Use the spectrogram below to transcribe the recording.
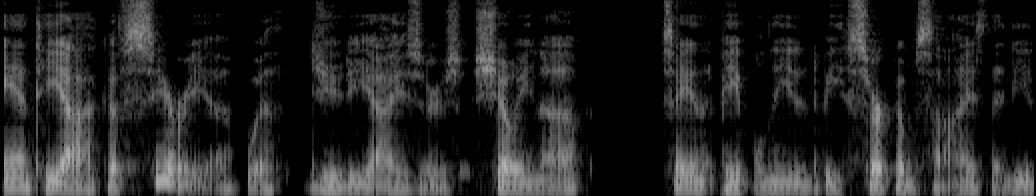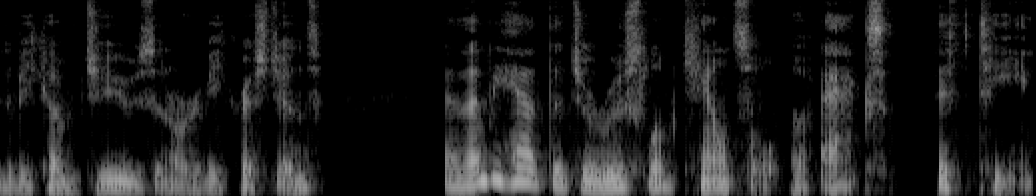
Antioch of Syria with Judaizers showing up, saying that people needed to be circumcised, they needed to become Jews in order to be Christians. And then we had the Jerusalem Council of Acts 15.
